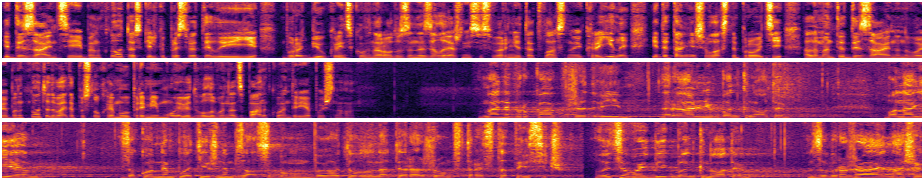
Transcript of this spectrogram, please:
і дизайн цієї банкноти, оскільки присвятили її боротьбі українського народу за незалежність і суверенітет власної країни. І детальніше власне про ці елементи дизайну нової банкноти. Давайте послухаємо у прямій мові від голови Нацбанку Андрія Пишного. В мене в руках вже дві реальні банкноти. Вона є законним платіжним засобом, виготовлена тиражом в 300 тисяч. Лицевий бік банкноти зображає наших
